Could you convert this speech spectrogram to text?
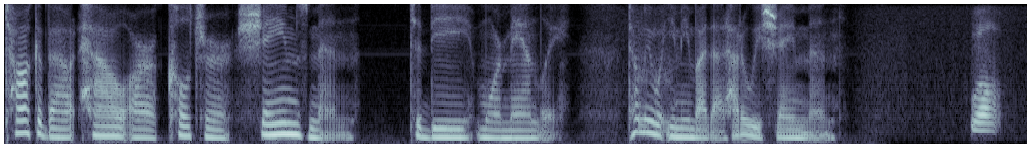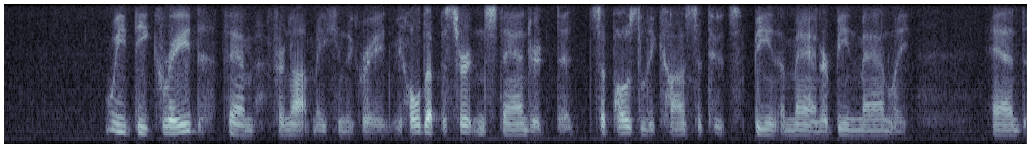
talk about how our culture shames men to be more manly. Tell me what you mean by that. How do we shame men? Well, we degrade them for not making the grade. We hold up a certain standard that supposedly constitutes being a man or being manly. And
